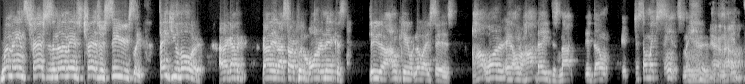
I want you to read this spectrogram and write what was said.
one man's trash is another man's treasure. Seriously, thank you, Lord. And I got the got it. And I started putting water in there because, dude, uh, I don't care what nobody says hot water and on a hot day does not it don't it just don't make sense, man. Yeah, no. It,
